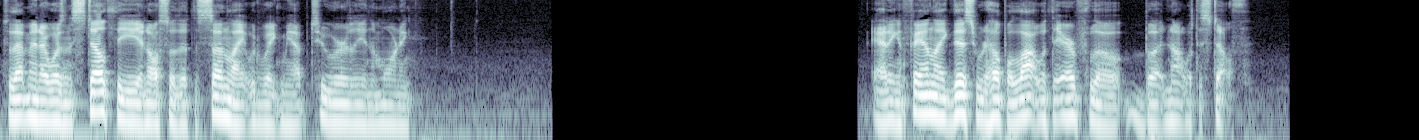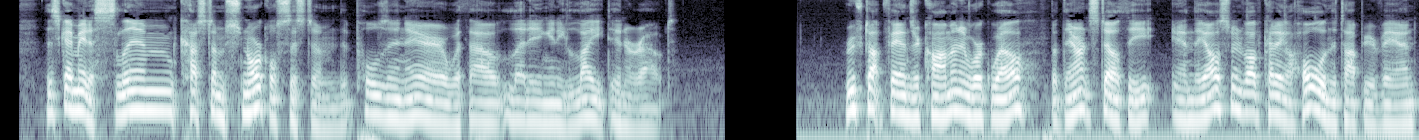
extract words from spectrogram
So that meant I wasn't stealthy and also that the sunlight would wake me up too early in the morning. Adding a fan like this would help a lot with the airflow, but not with the stealth. This guy made a slim, custom snorkel system that pulls in air without letting any light in or out. Rooftop fans are common and work well, but they aren't stealthy, and they also involve cutting a hole in the top of your van,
